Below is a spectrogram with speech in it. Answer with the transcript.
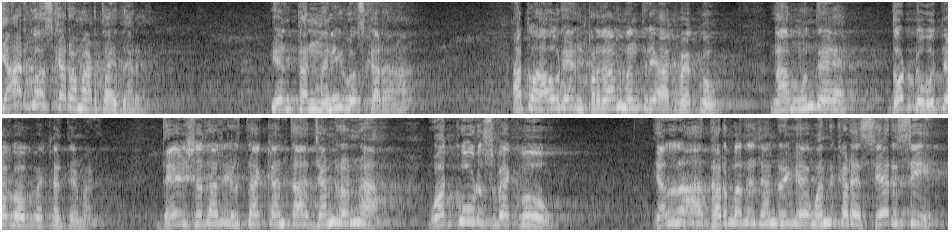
ಯಾರಿಗೋಸ್ಕರ ಮಾಡ್ತಾ ಇದ್ದಾರೆ? ಏನು ತನ್ನ ಮನೆಗೋಸ್ಕರ ಅಥವಾ ಅವ್ರೇನು ಪ್ರಧಾನಮಂತ್ರಿ ಆಗಬೇಕು? ನಾ ಮುಂದೆ ದೊಡ್ಡ ಉದ್ಯೋಗ ಹೋಗ್ಬೇಕಂತ ಮಾಡಿ? ದೇಶದಲ್ಲಿ ಇರ್ತಕ್ಕಂಥ ಜನರನ್ನ ಒಗ್ಗೂಡಿಸ್ಬೇಕು ಎಲ್ಲ ಧರ್ಮದ ಜನರಿಗೆ ಒಂದು ಕಡೆ ಸೇರಿಸಿ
